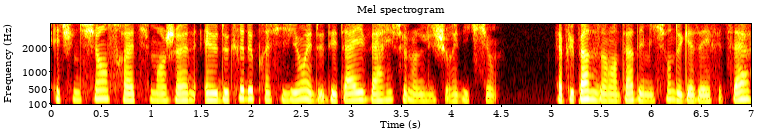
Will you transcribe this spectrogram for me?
est une science relativement jeune et le degré de précision et de détail varie selon les juridictions. La plupart des inventaires d'émissions de gaz à effet de serre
